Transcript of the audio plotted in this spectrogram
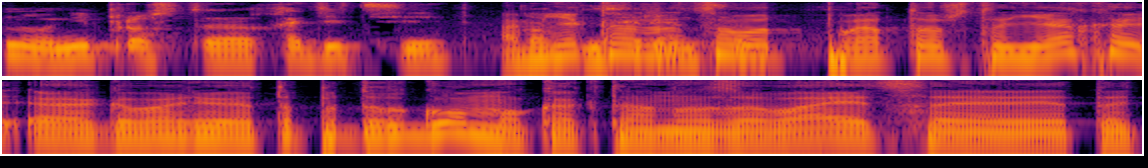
ну, не просто ходить и А мне кажется, вот про то, что я э, говорю, это по-другому как-то называется. Это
